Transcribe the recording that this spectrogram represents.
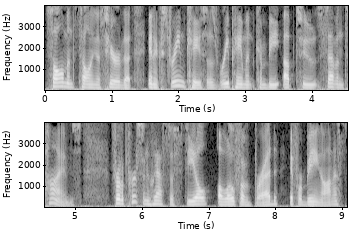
Solomon's telling us here that in extreme cases, repayment can be up to seven times. For the person who has to steal a loaf of bread, if we're being honest,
